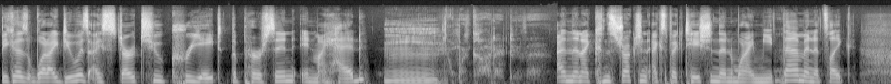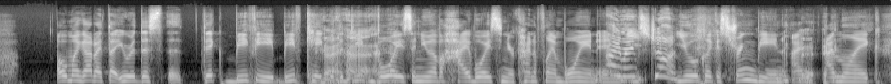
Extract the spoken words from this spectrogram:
because what I do is I start to create the person in my head. Mm. Oh my god I do that. And then I construct an expectation then when I meet them and it's like oh my god I thought you were this thick beefy beefcake with a deep voice and you have a high voice and you're kind of flamboyant and name's you, John. you look like a string bean I'm, I'm like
